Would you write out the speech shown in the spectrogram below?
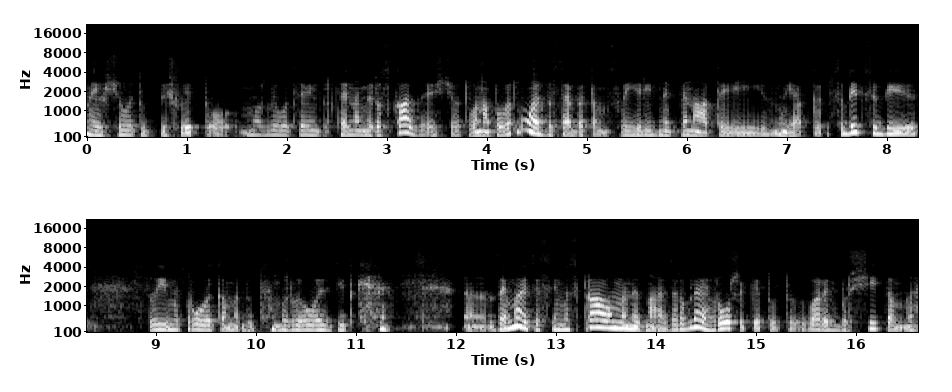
Ну, якщо ви тут пішли, то можливо це він про це нам і розказує, що от вона повернула до себе там свої рідні пенати і ну як сидить собі своїми кроликами тут, можливо, у вас дітки. Е, Займається своїми справами, не знаю, заробляє грошики тут, варить борщі, там,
